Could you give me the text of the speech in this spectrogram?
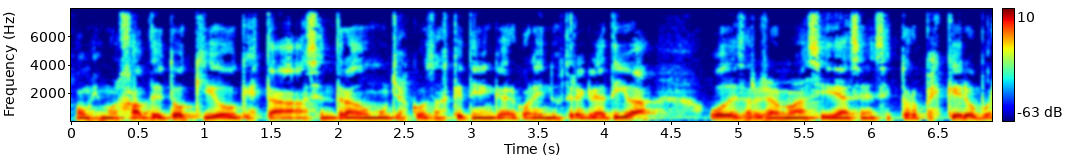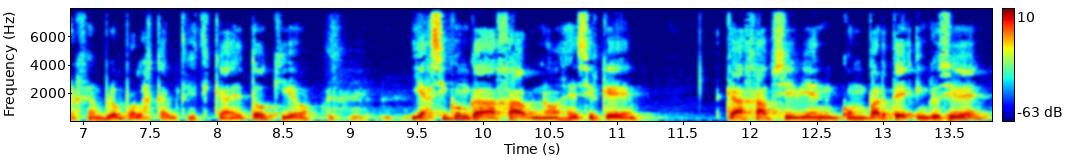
o mismo el hub de Tokio, que está centrado en muchas cosas que tienen que ver con la industria creativa o desarrollar nuevas ideas en el sector pesquero, por ejemplo, por las características de Tokio. Y así con cada hub, ¿no? Es decir, que cada hub, si bien comparte, inclusive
